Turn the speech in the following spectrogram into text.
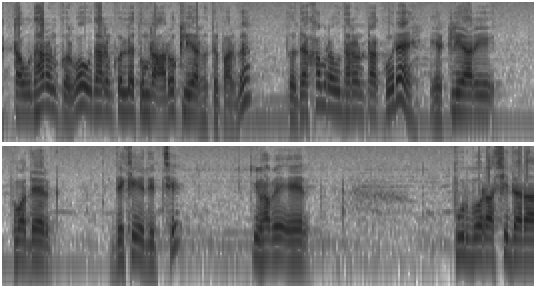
একটা উদাহরণ করব। উদাহরণ করলে তোমরা আরও ক্লিয়ার হতে পারবে। তো দেখো আমরা উদাহরণটা করে এর ক্লিয়ারই তোমাদের দেখিয়ে দিচ্ছি। কীভাবে এর পূর্ব রাশি দ্বারা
